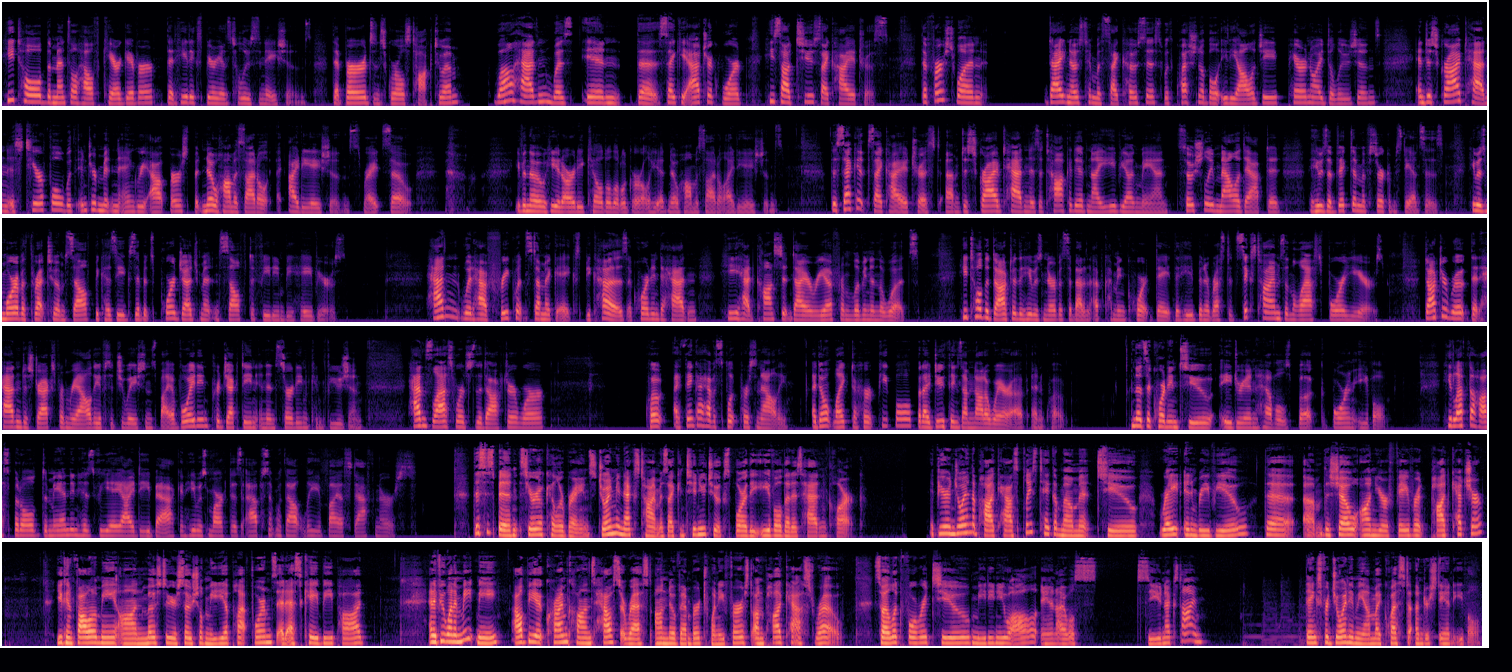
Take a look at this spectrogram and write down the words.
He told the mental health caregiver that he had experienced hallucinations, that birds and squirrels talked to him. While Haddon was in the psychiatric ward, he saw two psychiatrists. The first one diagnosed him with psychosis with questionable etiology, paranoid delusions, and described Haddon as tearful with intermittent angry outbursts, but no homicidal ideations, right? So even though he had already killed a little girl, he had no homicidal ideations. The second psychiatrist um, described Haddon as a talkative, naive young man, socially maladapted, that he was a victim of circumstances. He was more of a threat to himself because he exhibits poor judgment and self defeating behaviors. Hadden would have frequent stomach aches because, according to Hadden, he had constant diarrhea from living in the woods. He told the doctor that he was nervous about an upcoming court date, that he had been arrested six times in the last four years. Doctor wrote that Hadden distracts from reality of situations by avoiding, projecting, and inserting confusion. Hadden's last words to the doctor were, Quote, I think I have a split personality. I don't like to hurt people, but I do things I'm not aware of, end quote. And that's according to Adrian Havill's book, Born Evil. He left the hospital demanding his VA ID back, and he was marked as absent without leave by a staff nurse. This has been Serial Killer Brains. Join me next time as I continue to explore the evil that is Hadden Clark. If you're enjoying the podcast, please take a moment to rate and review the um, the show on your favorite podcatcher. You can follow me on most of your social media platforms at SKB Pod. And if you want to meet me, I'll be at CrimeCon's house arrest on November 21st on Podcast Row. So I look forward to meeting you all, and I will see you next time. Thanks for joining me on my quest to understand evil.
